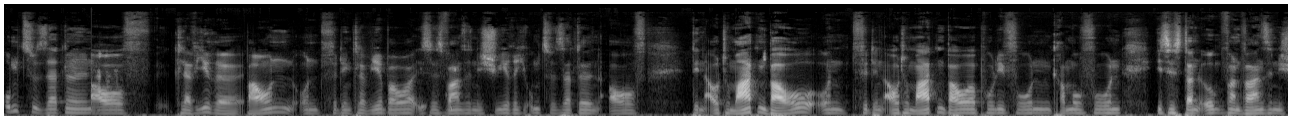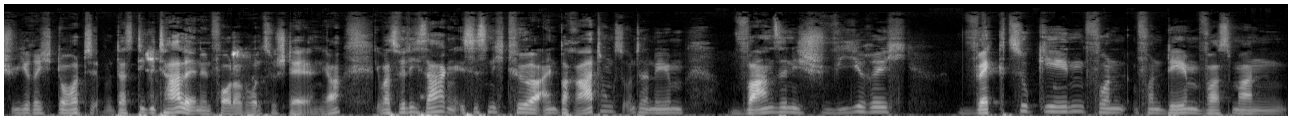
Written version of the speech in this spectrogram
umzusatteln auf Klaviere bauen und für den Klavierbauer ist es wahnsinnig schwierig umzusatteln auf den Automatenbau und für den Automatenbauer Polyphon, Grammophon ist es dann irgendwann wahnsinnig schwierig, dort das Digitale in den Vordergrund zu stellen, ja. Was will ich sagen? Ist es nicht für ein Beratungsunternehmen wahnsinnig schwierig, wegzugehen von, von dem, was man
